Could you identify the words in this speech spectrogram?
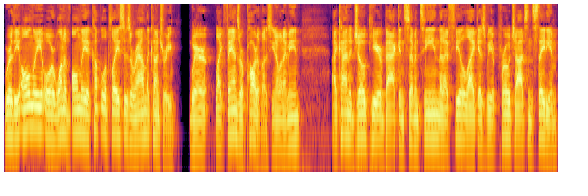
We're the only or one of only a couple of places around the country where like fans are a part of us, you know what I mean? I kind of joked here back in 17 that I feel like as we approach Autzen Stadium,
